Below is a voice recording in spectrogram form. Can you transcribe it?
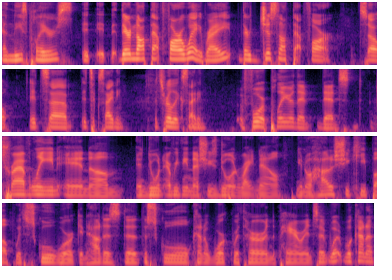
and these players it, it, they're not that far away right? They're just not that far. So it's uh it's exciting. It's really exciting. For a player that that's traveling and um, and doing everything that she's doing right now, you know, how does she keep up with schoolwork and how does the, the school kind of work with her and the parents? And what what kind of,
